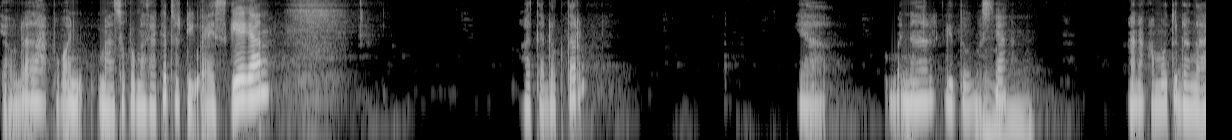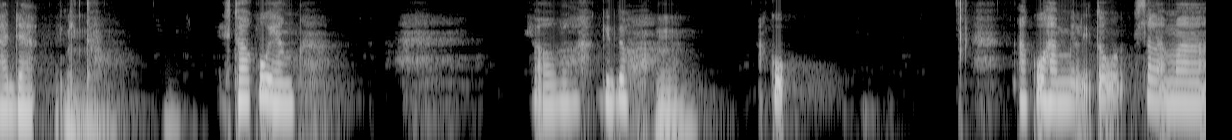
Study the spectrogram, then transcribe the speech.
Ya udahlah pokoknya masuk rumah sakit terus di USG kan. Kata dokter ya benar gitu. Maksudnya Hmm. anak kamu tuh udah nggak ada gitu. Itu aku yang ya Allah gitu. Hmm. aku aku hamil itu selama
